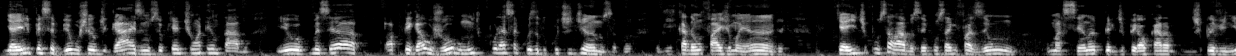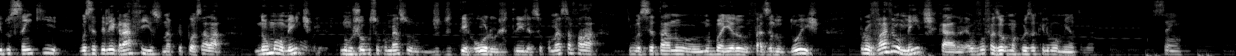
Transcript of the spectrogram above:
E aí ele percebeu um cheiro de gás e não sei o que, tinha um atentado. E eu comecei a, a pegar o jogo muito por essa coisa do cotidiano, sacou? O que cada um faz de manhã. Que, que aí, tipo, sei lá, você consegue fazer um, uma cena de pegar o cara desprevenido sem que você telegrafe isso, né? Porque, pô, sei lá, normalmente num jogo se eu começo de, de terror ou de trilha, se eu começo a falar que você tá no, no banheiro fazendo dois, provavelmente, cara, eu vou fazer alguma coisa naquele momento, né? Sim.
